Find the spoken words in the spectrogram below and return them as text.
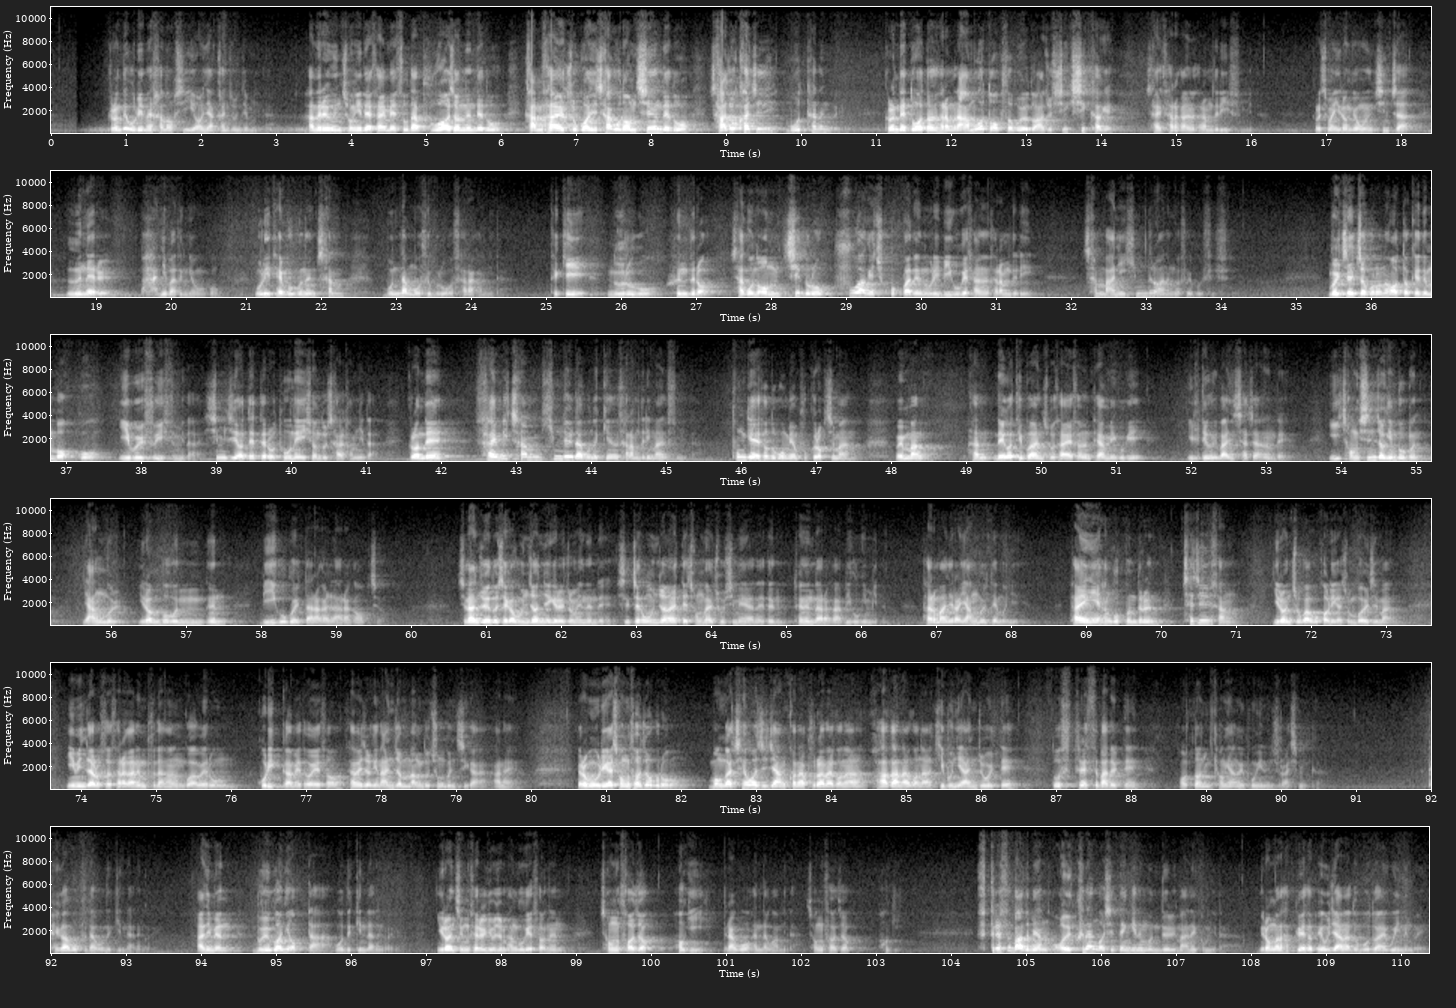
그런데 우리는 한없이 연약한 존재입니다. 하늘의 은총이 내 삶에 쏟아 부어졌는데도 감사할 조건이 차고 넘치는데도 자족하지 못하는 거예요. 그런데 또 어떤 사람은 아무것도 없어 보여도 아주 씩씩하게 잘 살아가는 사람들이 있습니다. 그렇지만 이런 경우는 진짜 은혜를 많이 받은 경우고 우리 대부분은 참 못난 모습으로 살아갑니다. 특히 누르고 흔들어 차고 넘치도록 후하게 축복받은 우리 미국에 사는 사람들이 참 많이 힘들어하는 것을 볼 수 있습니다. 물질적으로는 어떻게든 먹고 입을 수 있습니다. 심지어 때때로 도네이션도 잘 합니다. 그런데 삶이 참 힘들다고 느끼는 사람들이 많습니다. 통계에서도 보면 부끄럽지만 웬만한 네거티브한 조사에서는 대한민국이 1등을 많이 차지하는데 이 정신적인 부분, 약물 이런 부분은 미국을 따라갈 나라가 없죠. 지난주에도 제가 운전 얘기를 좀 했는데 실제로 운전할 때 정말 조심해야 되는, 나라가 미국입니다. 다름 아니라 약물 때문이에요. 다행히 한국 분들은 체질상 이런 쪽하고 거리가 좀 멀지만 이민자로서 살아가는 부당함과 외로움, 고립감에 더해서 사회적인 안전망도 충분치가 않아요. 여러분 우리가 정서적으로 뭔가 채워지지 않거나 불안하거나 화가 나거나 기분이 안 좋을 때 또 스트레스 받을 때 어떤 경향을 보이는 줄 아십니까? 배가 고프다고 느낀다는 거예요. 아니면 물건이 없다고 느낀다는 거예요. 이런 증세를 요즘 한국에서는 정서적 허기 라고 한다고 합니다. 정서적 허기. 스트레스 받으면 얼큰한 것이 땡기는 분들 많을 겁니다. 이런 건 학교에서 배우지 않아도 모두 알고 있는 거예요.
